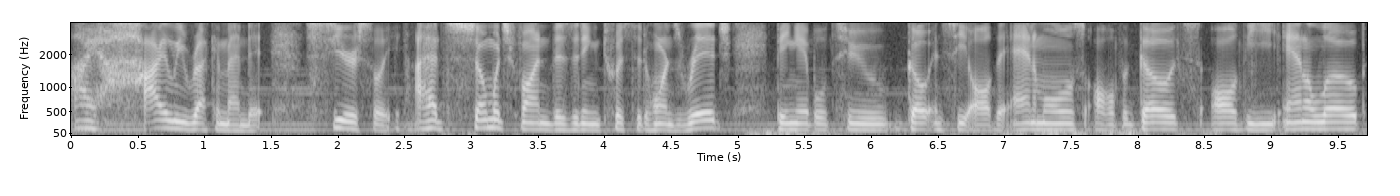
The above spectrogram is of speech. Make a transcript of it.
I highly recommend it, seriously. I had so much fun visiting Twisted Horns Ridge being able to go and see all the animals, all the goats, all the antelope,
